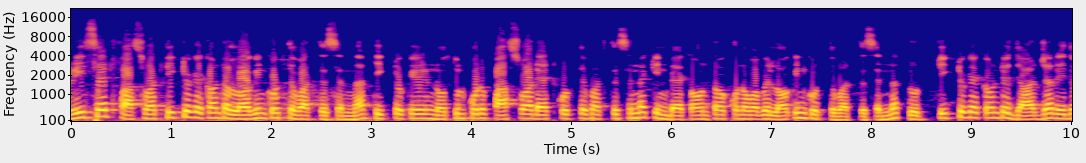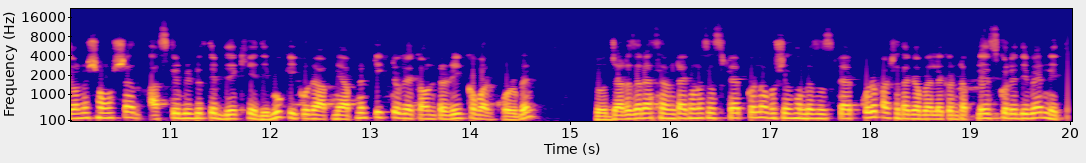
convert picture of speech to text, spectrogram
রিসেট পাসওয়ার্ড টিকটক অ্যাকাউন্টটা লগ ইন করতে পারতেছেন না। টিকটকের নতুন করে পাসওয়ার্ড অ্যাড করতে পারতেছেন না, কিংবা অ্যাকাউন্টটাও কোনোভাবে লগ ইন করতে পারতেছেন না। তো টিকটক অ্যাকাউন্টে যার যার এই ধরনের সমস্যা, আজকের ভিডিওতে দেখিয়ে দিব কি করে আপনি আপনার টিকটক অ্যাকাউন্টটা রিকভার করবেন। তো যারা যারা চ্যানেলটা এখনও সাবস্ক্রাইব করেন অবশ্যই চ্যানেলটা সাবস্ক্রাইব করে পাশে থাকা বেল আইকনটা প্লেস করে দিবেন। নিত্য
